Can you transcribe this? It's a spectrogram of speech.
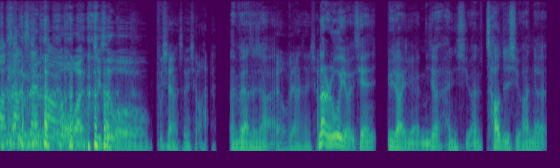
想生对对我玩。其实我不想生小孩，嗯，不想生小孩对，。我不想生小孩。那如果有一天遇到一个你就很喜欢、超级喜欢的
